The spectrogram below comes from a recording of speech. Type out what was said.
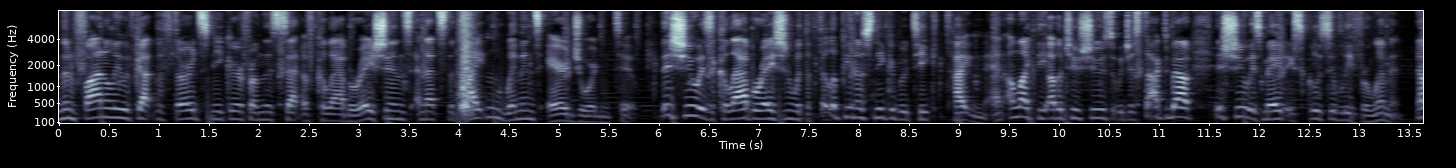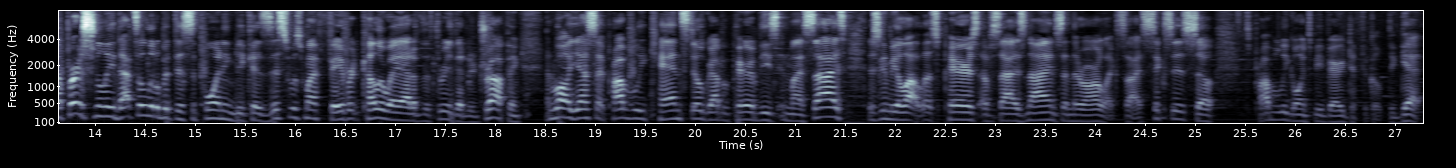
And then finally, we've got the third sneaker from this set of collaborations, and that's the Titan Women's Air Jordan 2. This shoe is a collaboration with the Filipino sneaker boutique Titan, and unlike the other two shoes that we just talked about, this shoe is made exclusively for women. Now personally, that's a little bit disappointing because this was my favorite colorway out of the three that are dropping, and while yes, I probably can still grab a pair of these in my size, there's gonna be a lot less pairs of size 9s than there are like size 6s, so it's probably going to be very difficult to get.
